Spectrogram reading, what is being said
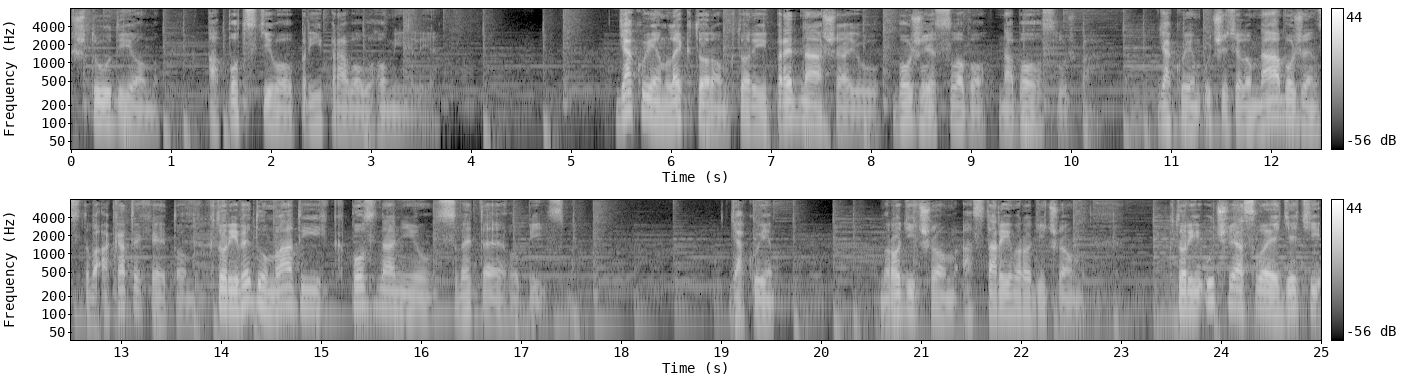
štúdiom a poctivou prípravou homílie. Ďakujem lektorom, ktorí prednášajú Božie slovo na bohoslužbách. Ďakujem učiteľom náboženstva a katechétom, ktorí vedú mladých k poznaniu Svetého písma. Ďakujem rodičom a starým rodičom, ktorí učia svoje deti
